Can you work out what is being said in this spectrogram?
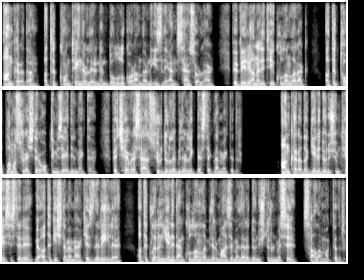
Ankara'da atık konteynerlerinin doluluk oranlarını izleyen sensörler ve veri analitiği kullanılarak atık toplama süreçleri optimize edilmekte ve çevresel sürdürülebilirlik desteklenmektedir. Ankara'da geri dönüşüm tesisleri ve atık işleme merkezleri ile atıkların yeniden kullanılabilir malzemelere dönüştürülmesi sağlanmaktadır.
